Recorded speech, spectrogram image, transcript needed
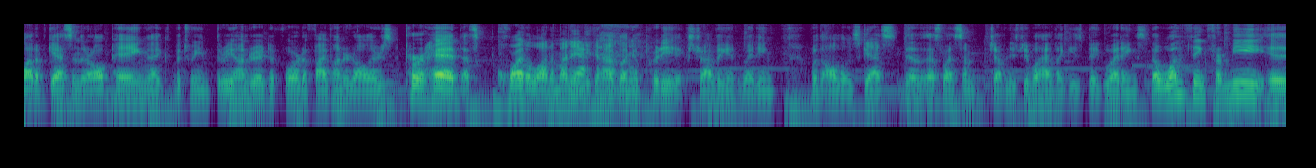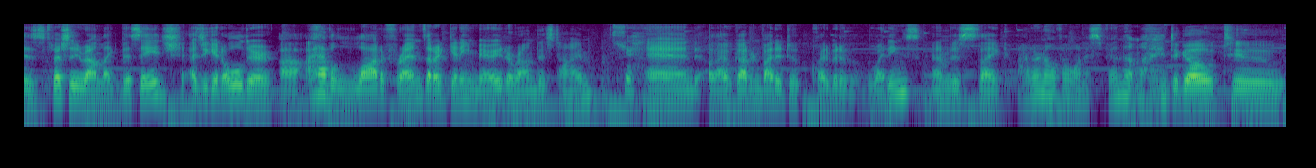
lot of guests and they're all paying like between three hundred to four to five hundred dollars per head, that's quite a lot of money, and you can have like a pretty extravagant wedding with all those guests. That's why some Japanese people have like these big weddings. The one thing for me is, especially around like this age, as you get older, uh, I have a lot of friends that are getting married around this time Yeah. and I've got invited to quite a bit of weddings, and I'm just like, I don't know if I want to spend that money to go to.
